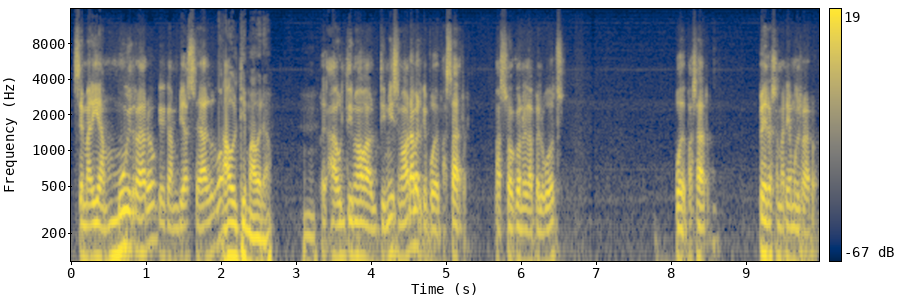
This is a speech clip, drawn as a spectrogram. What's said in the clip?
se me haría muy raro que cambiase algo A última hora. a última o a ultimísima hora qué puede pasar. Pasó con el Apple Watch. Puede pasar. Pero se me haría muy raro.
